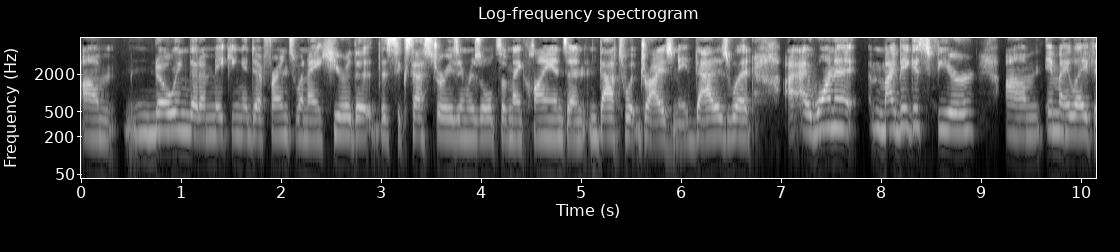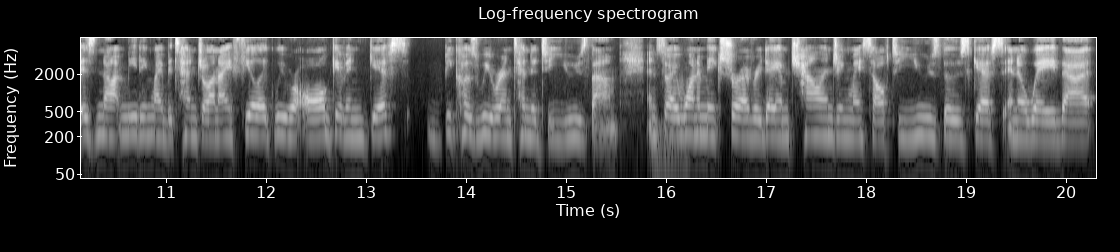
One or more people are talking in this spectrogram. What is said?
um, knowing that I'm making a difference when I hear the the success stories and results results of my clients. And that's what drives me. That is what I, I want to, my biggest fear um, in my life is not meeting my potential. And I feel like we were all given gifts because we were intended to use them. And so I want to make sure every day I'm challenging myself to use those gifts in a way that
